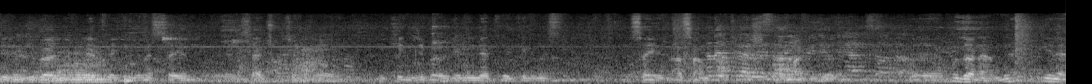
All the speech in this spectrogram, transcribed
Birinci bölge milletvekilimiz Sayın e, Selçuk Türkoğlu. İkinci bölge milletvekilimiz Sayın Hasan Kutbaş olmak üzere. Ee, bu dönemde yine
